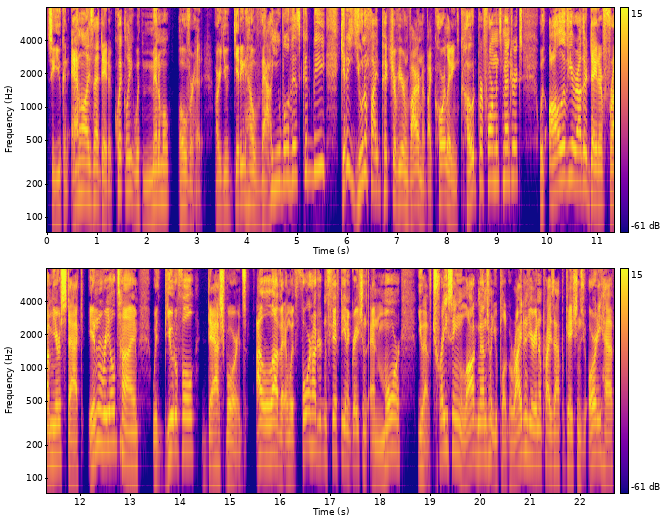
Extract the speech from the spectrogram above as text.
So you can analyze that data quickly with minimal overhead. Are you getting how valuable this could be? Get a unified picture of your environment by correlating code performance metrics with all of your other data from your stack in real time with beautiful dashboards. I love it. And with 450 integrations and more, you have tracing, log management, you plug right into your enterprise applications you already have,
